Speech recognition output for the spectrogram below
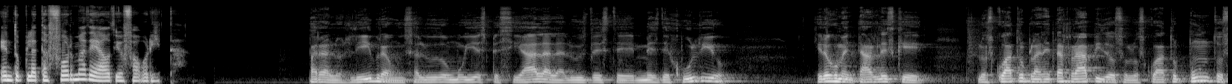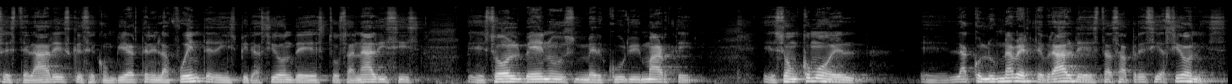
en tu plataforma de audio favorita. Para los Libra, un saludo muy especial a la luz de este mes de julio. Quiero comentarles que los cuatro planetas rápidos o los cuatro puntos estelares que se convierten en la fuente de inspiración de estos análisis, eh, Sol, Venus, Mercurio y Marte, eh, son como el, eh, la columna vertebral de estas apreciaciones.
